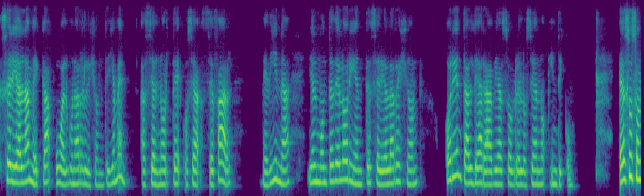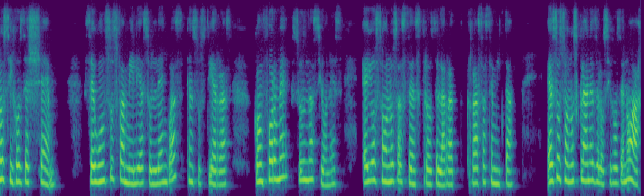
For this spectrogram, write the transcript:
sería la Meca o alguna religión de Yemen. Hacia el norte, o sea, Sefar, Medina y el monte del oriente sería la región oriental de Arabia sobre el océano Índico. Esos son los hijos de Shem, según sus familias, sus lenguas, en sus tierras, conforme sus naciones. Ellos son los ancestros de la raza semita. Esos son los clanes de los hijos de Noaj.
